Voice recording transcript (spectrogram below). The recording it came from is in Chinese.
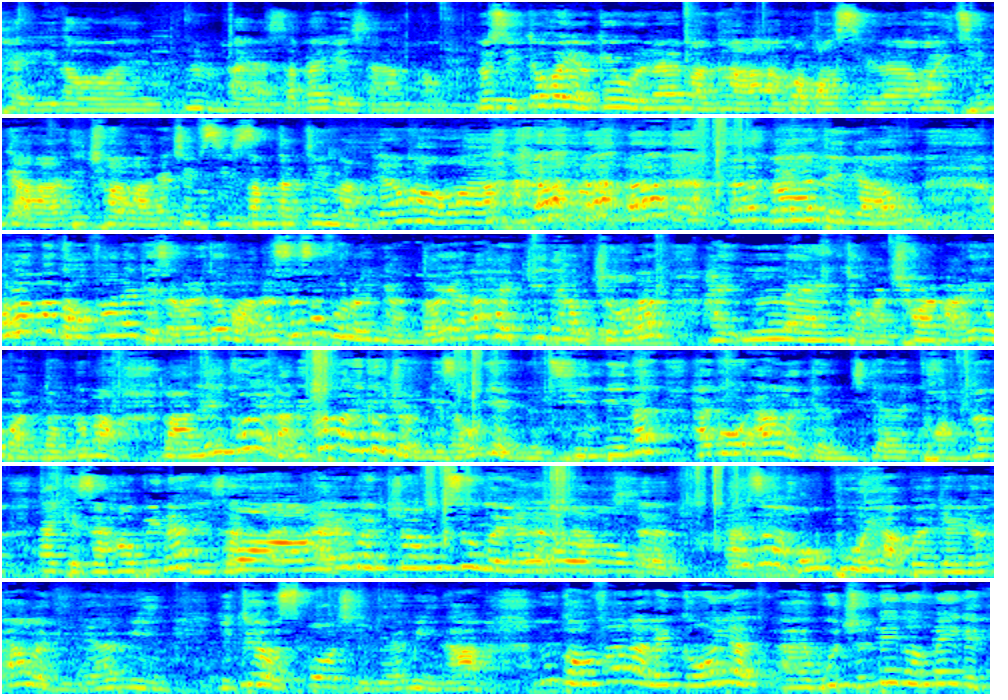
期待，嗯係啊，十一月三號。到時都可以有機會咧問下阿郭博士咧，可以請教下啲賽馬嘅 tips 心得添啊！有冇啊？我一定有。好啦，咁講翻咧，其實我哋都話啦，新生婦女銀隊日咧係結合咗咧係靚同埋賽馬呢個運動噶嘛。嗱，你嗰日嗱，你今日呢個造型其實好型嘅，前邊咧係個好 elegant 嘅裙啦，但係其實後邊咧，哇，係係一個 jumpsuit 嚟嘅真係好配合啊！又有 elegant 嘅一面，亦都有 sporty 嘅一面啊。咁講翻啦，你嗰日誒會準呢個咩嘅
